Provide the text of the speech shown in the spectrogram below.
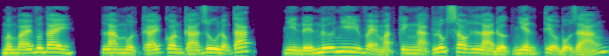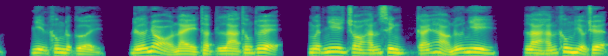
Mầm bái vươn tay, làm một cái con cá du động tác, nhìn đến nữ nhi vẻ mặt kinh ngạc lúc sau là được nhiên tiểu bộ dáng, nhịn không được cười, đứa nhỏ này thật là thông tuệ, Nguyệt Nhi cho hắn sinh cái hảo nữ nhi, là hắn không hiểu chuyện,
